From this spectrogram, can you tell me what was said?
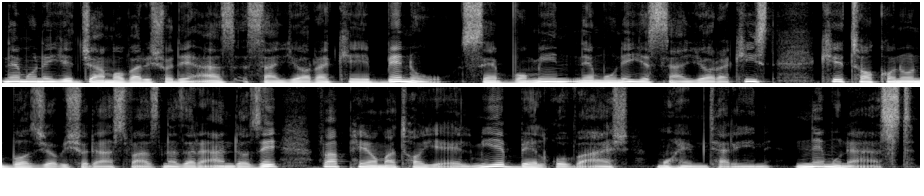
نمونه جمع شده از سیارک بنو سومین نمونه سیارکی است که تاکنون بازیابی شده است و از نظر اندازه و پیامدهای علمی بالقوهاش مهمترین نمونه است.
